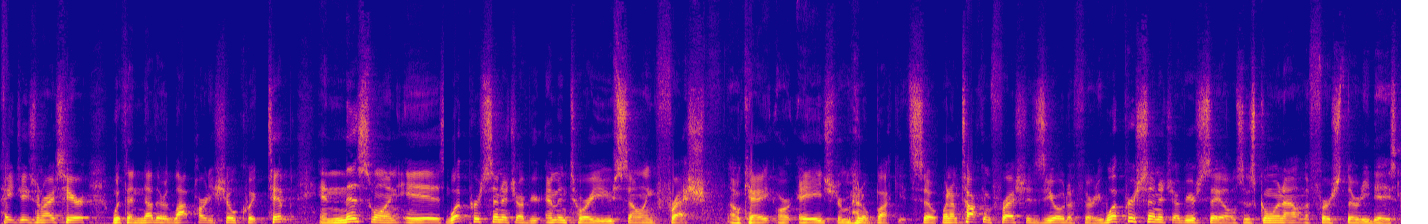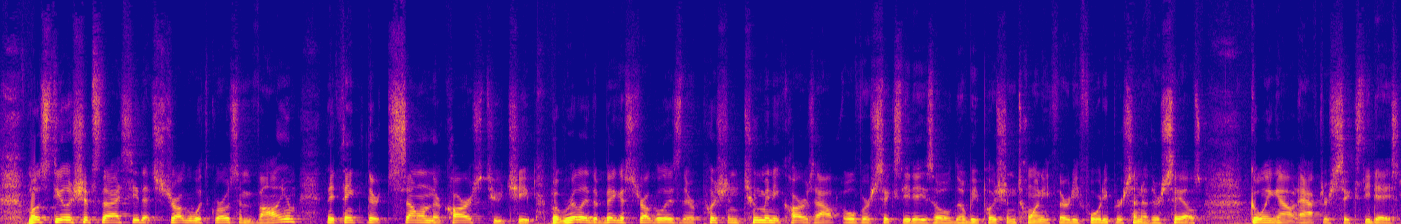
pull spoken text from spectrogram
Hey, Jason Rice here with another Lot Party Show quick tip. And this one is what percentage of your inventory are you selling fresh, okay, or aged or middle buckets? So when I'm talking fresh, it's 0 to 30. What percentage of your sales is going out in the first 30 days? Most dealerships that I see that struggle with gross and volume, they think they're selling their cars too cheap. But really, the biggest struggle is they're pushing too many cars out over 60 days old. They'll be pushing 20, 30, 40% of their sales going out after 60 days.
